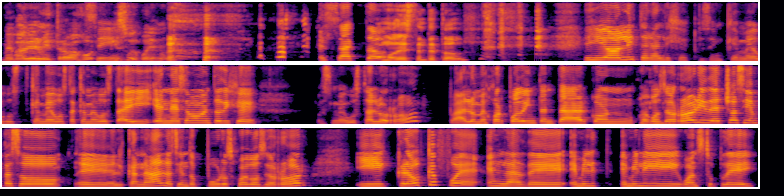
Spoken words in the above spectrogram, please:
Me va bien mi trabajo. Sí. Eso es bueno. exacto. Modesta ante todos. Y yo literal dije, pues en qué me gusta, qué me gusta, qué me gusta. Y en ese momento dije, pues me gusta el horror. A lo mejor puedo intentar con juegos de horror. Y de hecho así empezó eh, el canal, haciendo puros juegos de horror. Y creo que fue en la de Emily, Emily Wants to Play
